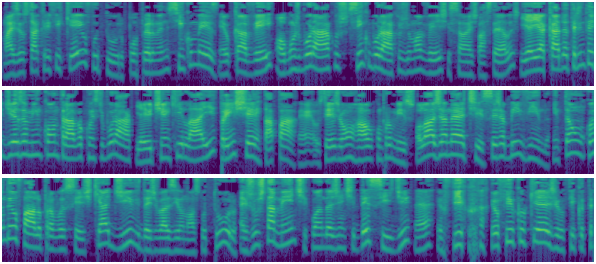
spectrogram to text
Mas eu sacrifiquei o futuro por pelo menos 5 meses. Eu cavei alguns buracos, cinco buracos de uma vez, que são as parcelas, e aí a cada 30 dias eu me encontrava com esses buracos. E aí eu tinha que ir lá e preencher, tapar, né? Ou seja, honrar o compromisso. Olá, Janete, seja bem-vinda. Então, quando eu falo para vocês que a dívida esvazia o nosso futuro, é justamente quando a gente decide, né? Eu fico, eu fico queijo, eu fico triste,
